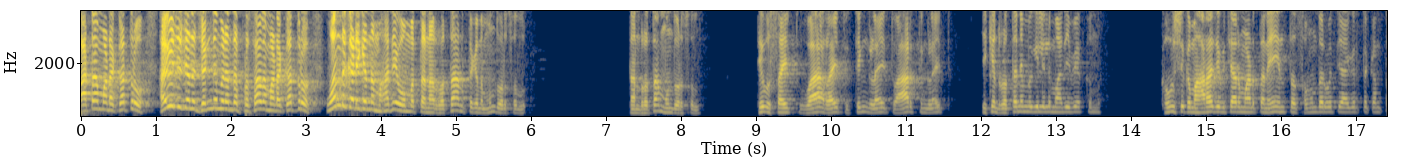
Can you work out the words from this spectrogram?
ಪಾಠ ಮಾಡಕತ್ರು, ಐದು ಜನ ಜಂಗಮರಿಂದ ಪ್ರಸಾದ ಮಾಡಕತ್ರು, ಒಂದು ಕಡೆಗಿಂದ ಮಹಾದೇವ ತನ್ನ ವ್ರತ ಅಂತಕ್ಕಂಥ ಮುಂದುವರೆಸಲು ತನ್ನ ವ್ರತ ಮುಂದುವರೆಸಲು ದಿವಸ ಆಯ್ತು, ವಾರ ಆಯ್ತು ತಿಂಗಳಾಯ್ತು ಆರು ತಿಂಗಳಾಯ್ತು ಈಗಿನ ವ್ರತನೇ ಮುಗಿಲಿಲ್ಲ ಮಾದೇವಿ ಅಕ್ಕಂದು? ಕೌಶಿಕ ಮಹಾರಾಜ ವಿಚಾರ ಮಾಡ್ತಾನೆ, ಇಂಥ ಸೌಂದರ್ಯವತಿ ಆಗಿರ್ತಕ್ಕಂಥ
